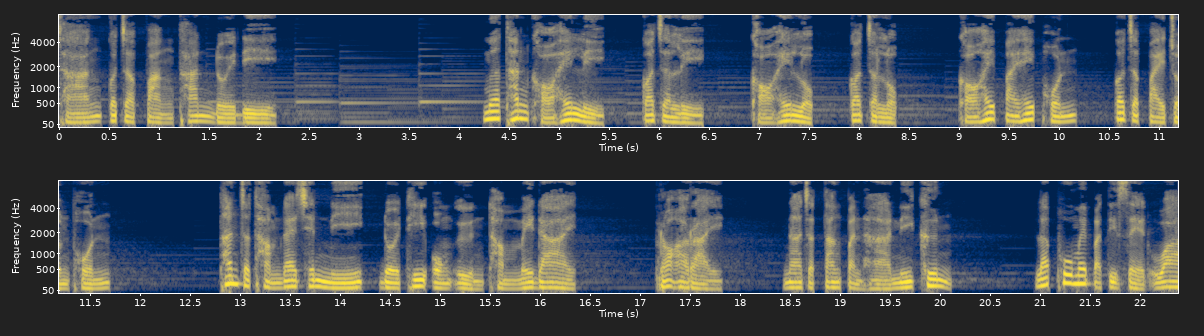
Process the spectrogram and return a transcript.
ช้างก็จะฟังท่านโดยดี เมื่อท่านขอให้หลีกก็จะหลีก ขอให้หลบก็จะหลบ ขอให้ไปให้พ้น ก็จะไปจนพ้น ท่านจะทำได้เช่นนี้โดยที่องค์อื่นทำไม่ได้ เพราะอะไร น่าจะตั้งปัญหานี้ขึ้น และผู้ไม่ปฏิเสธว่า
